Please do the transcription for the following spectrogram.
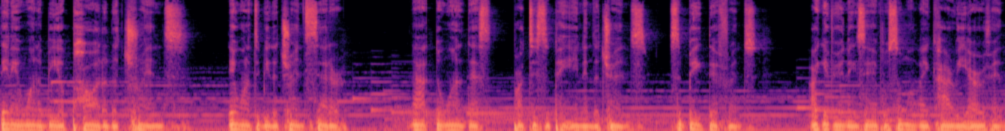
They didn't want to be a part of the trends. They wanted to be the trendsetter, not the one that's participating in the trends. It's a big difference. I'll give you an example. Someone like Kyrie Irving,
